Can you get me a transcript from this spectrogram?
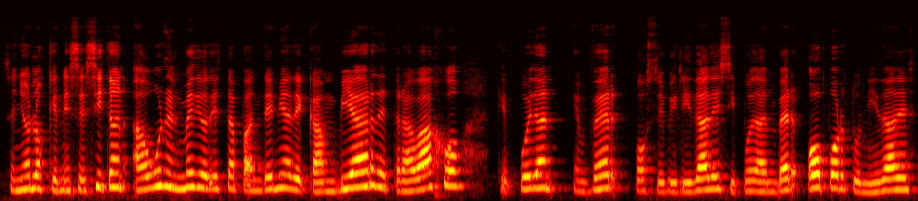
Señor, los que necesitan aún en medio de esta pandemia de cambiar de trabajo, que puedan ver posibilidades y puedan ver oportunidades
